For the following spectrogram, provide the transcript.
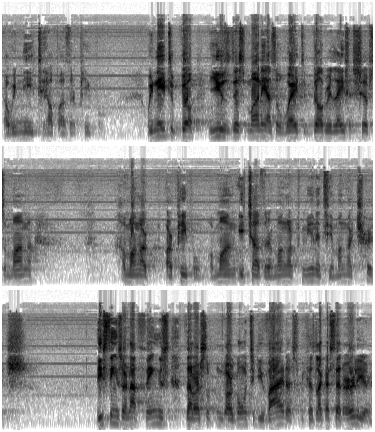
that we need to help other people. We need to build, use this money as a way to build relationships among, among our, our people, among each other, among our community, among our church. These things are not things that are, are going to divide us because, like I said earlier,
